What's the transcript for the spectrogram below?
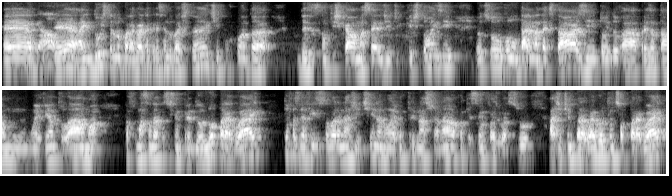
É, Legal. É, a indústria no Paraguai está crescendo bastante por conta da isenção fiscal, uma série de, de, questões. E eu sou voluntário na Techstars e estou indo a apresentar um, um evento lá, uma, a formação da ecossistema empreendedor no Paraguai. Estou fazendo, fiz isso agora na Argentina, num evento internacional, aconteceu em Foz do Iguaçu, Argentina e Paraguai, agora estou só para o Paraguai.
